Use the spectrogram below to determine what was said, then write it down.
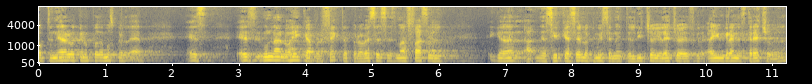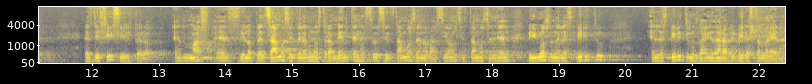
obtener algo que no podemos perder. Es, es una lógica perfecta, pero a veces es más fácil decir que hacer lo que me dicen el dicho y el hecho es hay un gran estrecho, ¿verdad? Es difícil, pero es más, si lo pensamos, si tenemos nuestra mente en Jesús, si estamos en oración, si estamos en Él, vivimos en el Espíritu, el Espíritu nos va a ayudar a vivir de esta manera.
